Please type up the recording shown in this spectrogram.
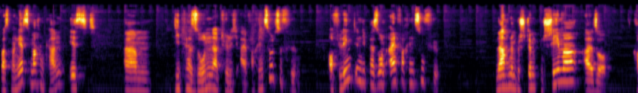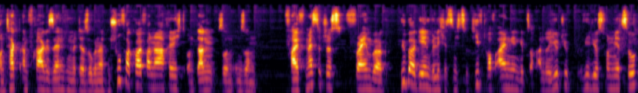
was man jetzt machen kann, ist ähm, die Person natürlich einfach hinzuzufügen. Auf LinkedIn die Person einfach hinzufügen. Nach einem bestimmten Schema, also Kontaktanfrage senden mit der sogenannten Schuhverkäufernachricht und dann so in so ein Five Messages Framework übergehen, will ich jetzt nicht zu tief drauf eingehen, gibt es auch andere YouTube-Videos von mir zu.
